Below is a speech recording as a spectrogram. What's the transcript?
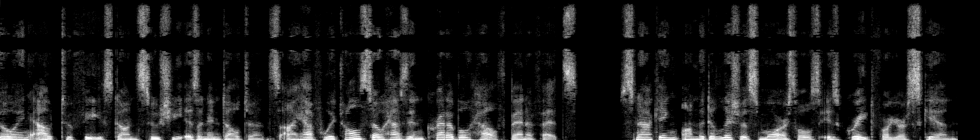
Going out to feast on sushi is an indulgence I have which also has incredible health benefits. Snacking on the delicious morsels is great for your skin.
